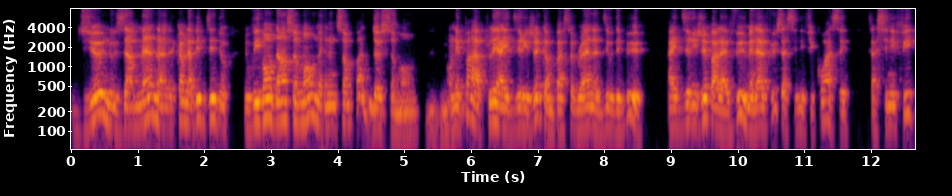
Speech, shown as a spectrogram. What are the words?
Dieu nous amène, comme la Bible dit, nous, nous, vivons dans ce monde, mais nous ne sommes pas de ce monde. Mm-hmm. On n'est pas appelé à être dirigé, comme Pastor Brian a dit au début à être dirigé par la vue. Mais la vue, ça signifie quoi? C'est, ça signifie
